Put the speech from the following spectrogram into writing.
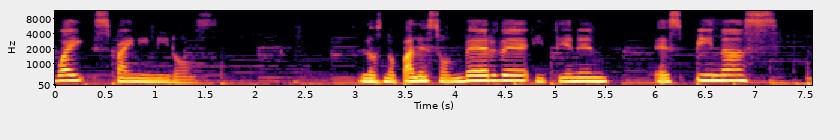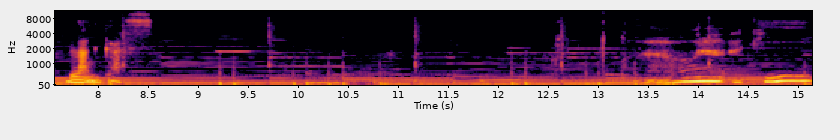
white spiny needles. Los nopales son verde y tienen espinas blancas. Ahora aquí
